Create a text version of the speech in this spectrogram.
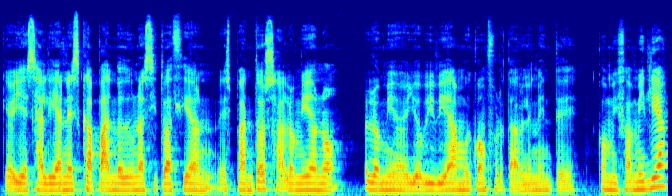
que oye, salían escapando de una situación espantosa. Lo mío no. Lo mío yo vivía muy confortablemente con mi familia.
